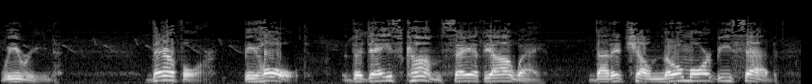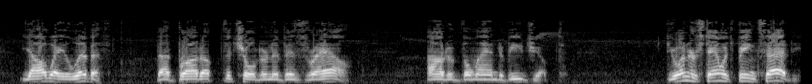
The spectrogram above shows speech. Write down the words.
we read, Therefore, behold, the days come, saith Yahweh, that it shall no more be said, Yahweh liveth, that brought up the children of Israel out of the land of Egypt. Do you understand what's being said?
